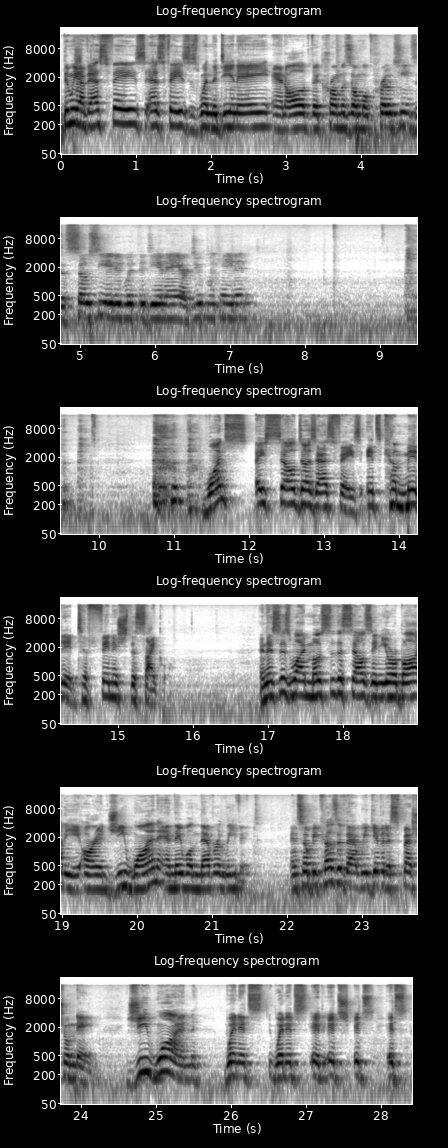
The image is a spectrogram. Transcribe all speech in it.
Then we have S phase. S phase is when the DNA and all of the chromosomal proteins associated with the DNA are duplicated. Once a cell does S phase, it's committed to finish the cycle. And this is why most of the cells in your body are in G1 and they will never leave it. And so because of that, we give it a special name. G1, when it's when it's it, it's it's it's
